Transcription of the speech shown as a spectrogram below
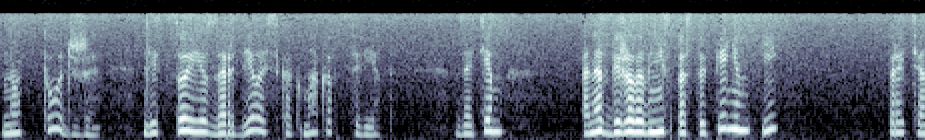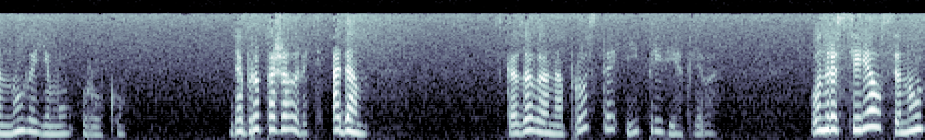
но тут же лицо ее зарделось, как маков цвет. Затем она сбежала вниз по ступеням и протянула ему руку. «Добро пожаловать, Адам!» Сказала она просто и приветливо. Он растерялся, но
